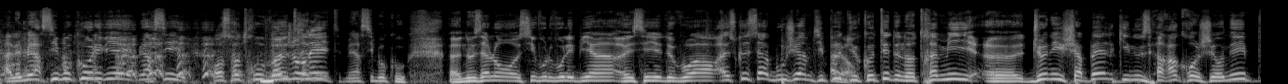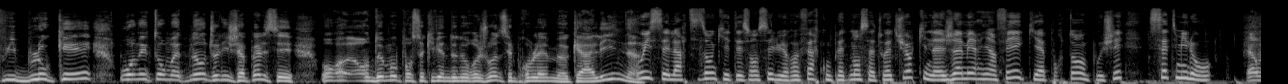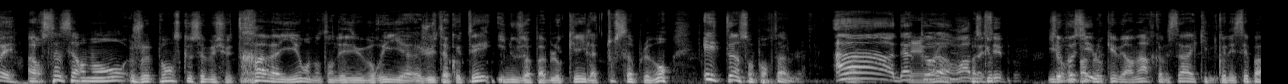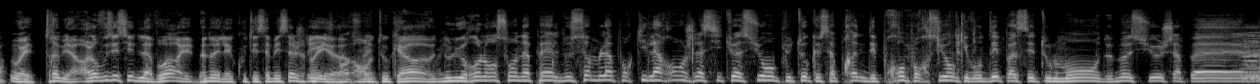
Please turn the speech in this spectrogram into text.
Allez, merci beaucoup, Olivier. Merci. On se retrouve Bonne très journée. vite. Merci beaucoup. Euh, nous allons, euh, si vous le voulez bien, essayer de voir. Est-ce que ça a bougé un petit peu Alors. du côté de notre ami euh, Johnny Chappelle qui nous a raccroché au nez, puis bloqué? Où en est-on maintenant? Johnny Chappelle, c'est, en, deux mots pour ceux qui viennent de nous rejoindre, c'est le problème euh, qu'a Aline. Oui, c'est l'artisan qui était censé lui refaire complètement sa toiture, qui n'a jamais rien fait et qui a pourtant empoché 7000 euros. Hervé. Alors sincèrement, je pense que ce monsieur travaillait, on entendait du bruit euh, juste à côté, il nous a pas bloqué, il a tout simplement éteint son portable. Ah, d'accord. Ah, Parce bah, que il c'est aurait pas possible. bloqué Bernard comme ça et qu'il ne connaissait pas. Oui, très bien. Alors vous essayez de l'avoir et maintenant il a écouté sa messagerie. Oui, euh, pense, en oui. tout cas, euh, nous lui relançons un appel. Nous sommes là pour qu'il arrange la situation plutôt que ça prenne des proportions qui vont dépasser tout le monde. Monsieur Chapelle.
